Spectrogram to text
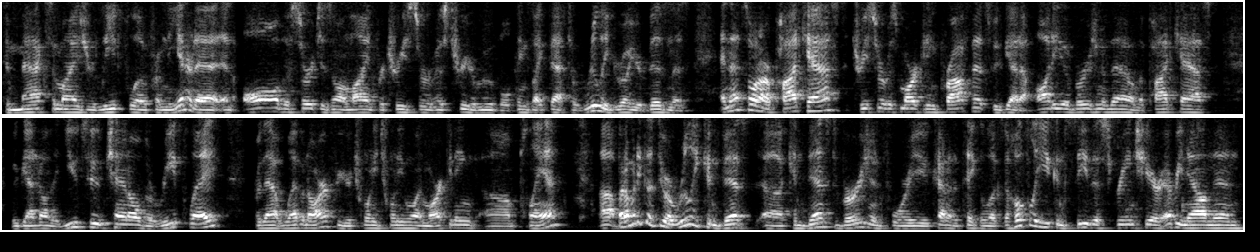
to maximize your lead flow from the internet and all the searches online for tree service, tree removal, things like that to really grow your business. And that's on our podcast, Tree Service Marketing Profits. We've got an audio version of that on the podcast. We've got it on the YouTube channel, the replay for that webinar for your 2021 marketing um, plan. Uh, but I'm going to go through a really condensed, uh, condensed version for you, kind of to take a look. So hopefully you can see the screen share every now and then.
